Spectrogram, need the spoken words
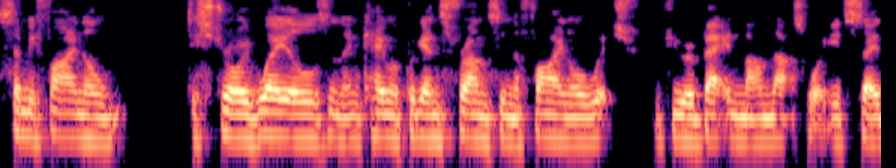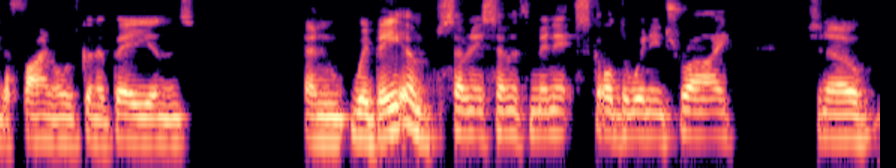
semi final destroyed Wales and then came up against France in the final, which if you were a betting man, that's what you'd say the final was going to be. And and we beat them. 77th minute, scored the winning try. You know,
